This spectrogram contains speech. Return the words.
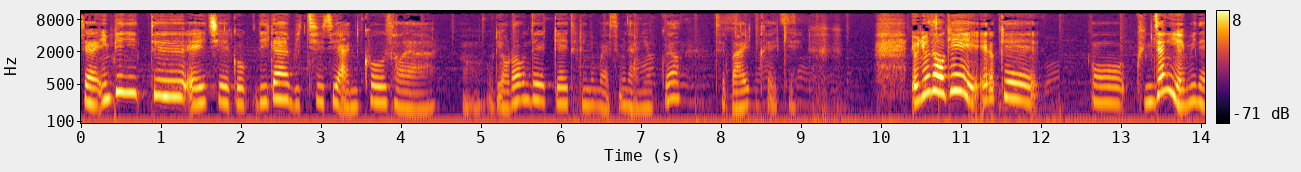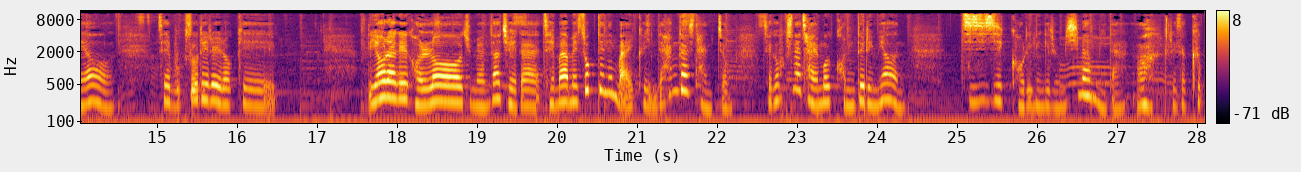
자, 인피니트 H의 곡 네가 미치지 않고서야 어, 우리 여러분들께 드리는 말씀은 아니었고요. 제 마이크에게 요 녀석이 이렇게 어, 굉장히 예민해요. 제 목소리를 이렇게 리얼하게 걸러주면서 제가 제 마음에 쏙 드는 마이크인데 한 가지 단점. 제가 혹시나 잘못 건드리면 지지직 거리는 게 좀 심합니다. 어, 그래서 급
